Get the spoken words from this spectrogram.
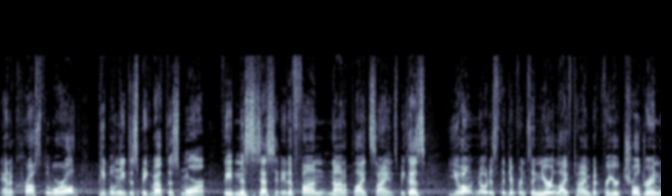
and across the world, people need to speak about this more. The necessity to fund non-applied science. Because you won't notice the difference in your lifetime, but for your children,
